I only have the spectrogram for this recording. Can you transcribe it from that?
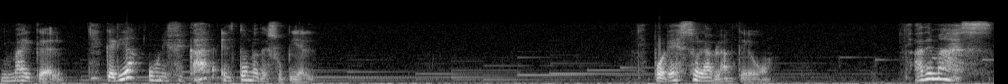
Michael quería unificar el tono de su piel. Por eso la blanqueó. Además,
